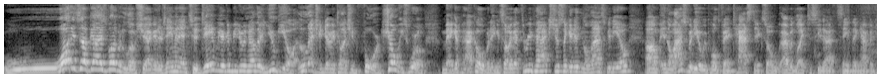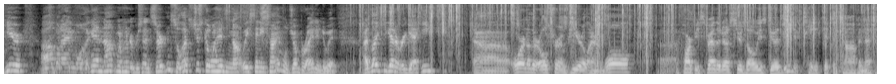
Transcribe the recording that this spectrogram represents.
What is up, guys? Welcome to Love Shack Entertainment, and today we are going to be doing another Yu-Gi-Oh! Legendary Collection 4 Joey's World Mega Pack opening. And so I got three packs, just like I did in the last video. Um, in the last video, we pulled Fantastic, so I would like to see that same thing happen here. Uh, but I'm, again, not 100% certain, so let's just go ahead and not waste any time. We'll jump right into it. I'd like to get a Raigeki, uh, or another Ultra Imperial Iron Wall. Uh, Harpy's Feather Duster is always good. These are taped at the top, and that's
